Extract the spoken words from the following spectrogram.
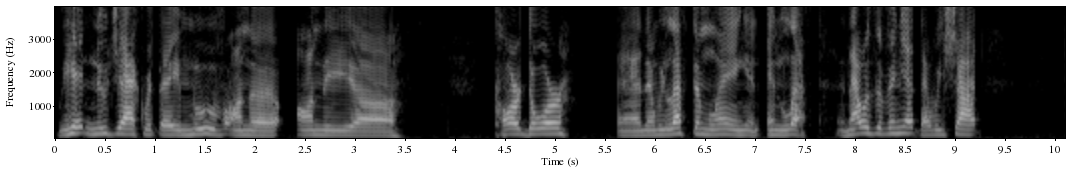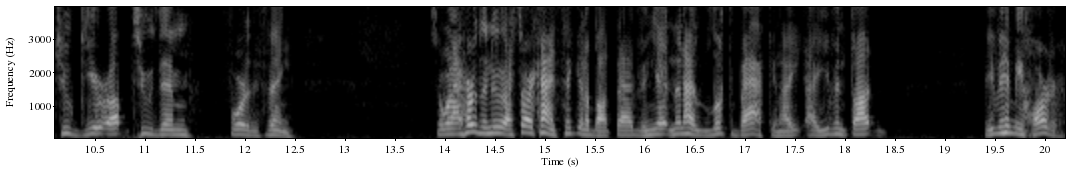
We hit New Jack with a move on the on the uh, car door and then we left them laying and, and left. And that was the vignette that we shot to gear up to them for the thing. So when I heard the news, I started kind of thinking about that vignette, and then I looked back, and I, I even thought, it even hit me harder.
